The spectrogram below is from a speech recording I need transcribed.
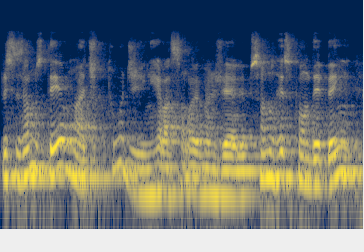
Precisamos ter uma atitude em relação ao Evangelho, precisamos responder bem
